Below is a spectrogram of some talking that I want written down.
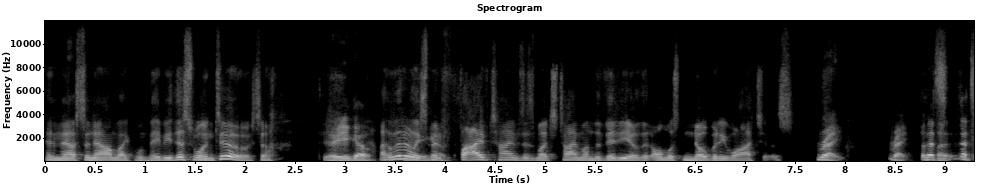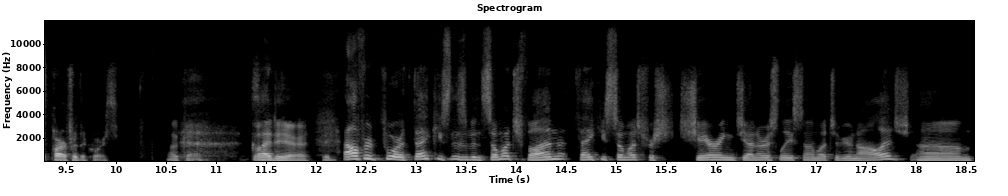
And now, so now I'm like, well, maybe this one too. So There you go. I literally spent go. five times as much time on the video that almost nobody watches. Right. Right. Well, that's, But- that's par for the course. Okay. So, Glad to hear it. Alfred Poor, thank you. This has been so much fun. Thank you so much for sharing generously so much of your knowledge. Um,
